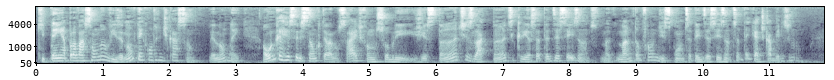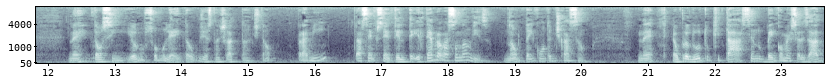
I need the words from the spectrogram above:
que tem aprovação da Anvisa, não tem contraindicação, ele não tem. A única restrição que tem lá no site falando sobre gestantes, lactantes e crianças até 16 anos. Nós, não estamos falando disso. Quando você tem 16 anos, você não tem queda de cabelo, isso não. Né? Então, sim, eu não sou mulher, então gestante lactante. Então, para mim, tá 100%. Ele tem, ele tem aprovação da Anvisa, não tem contraindicação. Né? É um produto que está sendo bem comercializado,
